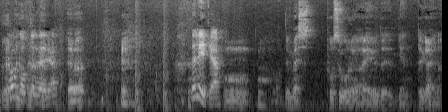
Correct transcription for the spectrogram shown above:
Det var godt å høre. ja. Det liker jeg. Mm. Det mest personlige er jo det jentegreiene.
